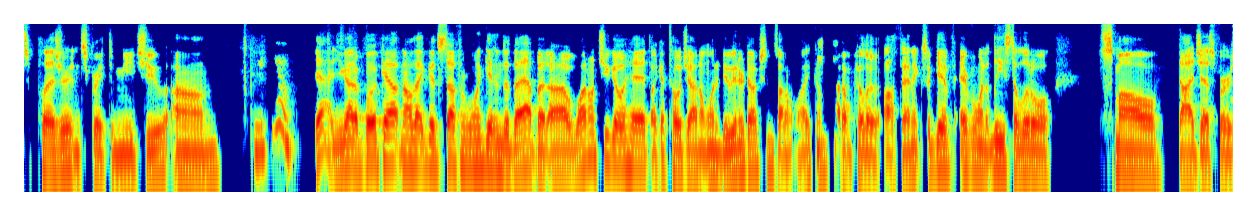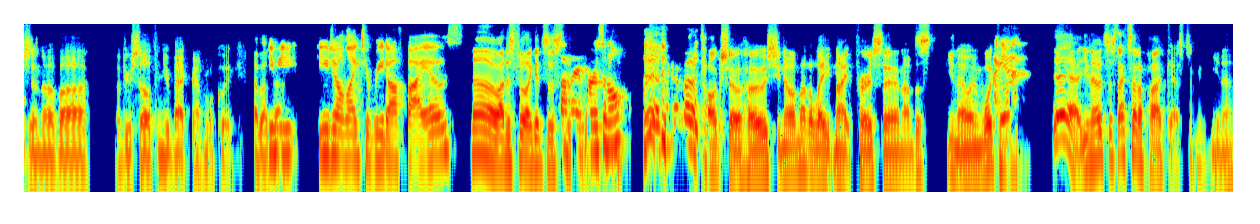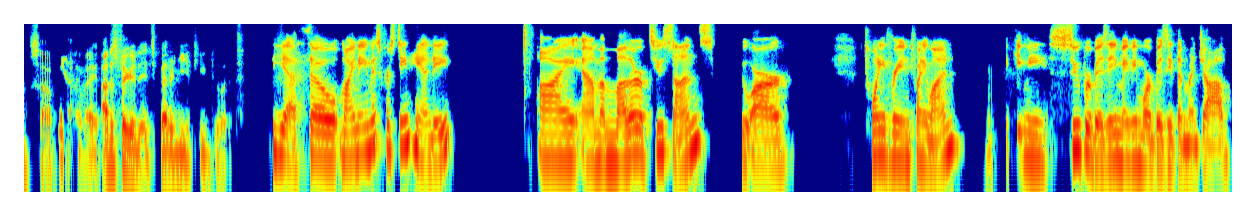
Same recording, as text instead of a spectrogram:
It's a pleasure and it's great to meet you. Um, you. yeah, you got a book out and all that good stuff, and we're going to get into that. But uh, why don't you go ahead? Like I told you, I don't want to do introductions. I don't like them. I don't feel they're authentic. So give everyone at least a little small digest version of uh of yourself and your background, real quick. How about You that? mean you don't like to read off bios? no, I just feel like it's just Not very personal. yeah, it's like I'm not a talk show host. You know, I'm not a late night person. I'm just you know, and what can get yeah, you know, it's just that's not a podcast to me. You know, so Yeah. anyway, I just figured it's better than you if you do it. Yeah. So my name is Christine Handy. I am a mother of two sons who are 23 and 21. Mm. They keep me super busy, maybe more busy than my job.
